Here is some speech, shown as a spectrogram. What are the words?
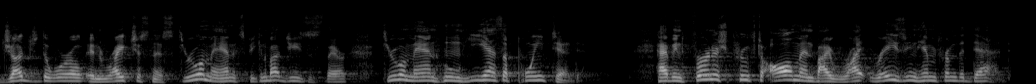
judge the world in righteousness through a man, it's speaking about Jesus there, through a man whom he has appointed, having furnished proof to all men by raising him from the dead.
